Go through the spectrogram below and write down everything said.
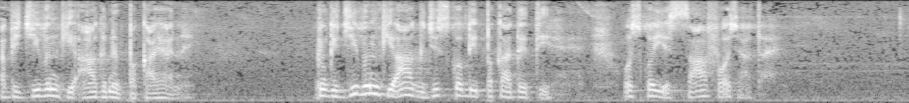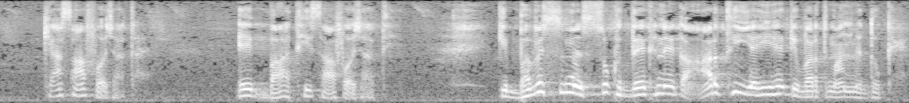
अभी जीवन की आग ने पकाया नहीं। क्योंकि जीवन की आग जिसको भी पका देती है, उसको ये साफ़ हो जाता है। क्या साफ़ हो जाता है? एक बात ही साफ़ हो जाती कि भविष्य में सुख देखने का अर्थ ही यही है कि वर्तमान में दुख है।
